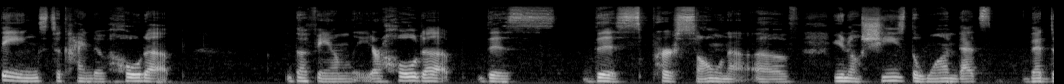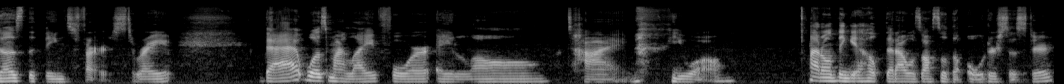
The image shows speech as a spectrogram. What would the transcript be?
things to kind of hold up the family or hold up this this persona of you know she's the one that's that does the things first right? That was my life for a long time you all I don't think it helped that I was also the older sister.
